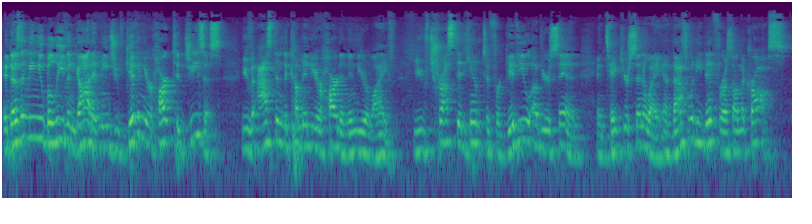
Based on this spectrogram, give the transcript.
It doesn't mean you believe in God, it means you've given your heart to Jesus. You've asked Him to come into your heart and into your life. You've trusted Him to forgive you of your sin and take your sin away. And that's what He did for us on the cross.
